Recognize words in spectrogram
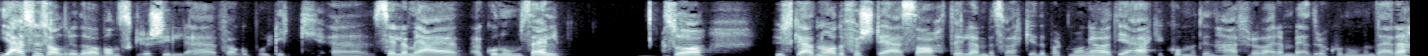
jeg syns aldri det var vanskelig å skille fag og politikk. Eh, selv om jeg er økonom selv, så husker jeg at noe av det første jeg sa til embetsverket i departementet, var at jeg er ikke kommet inn her for å være en bedre økonom enn dere.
